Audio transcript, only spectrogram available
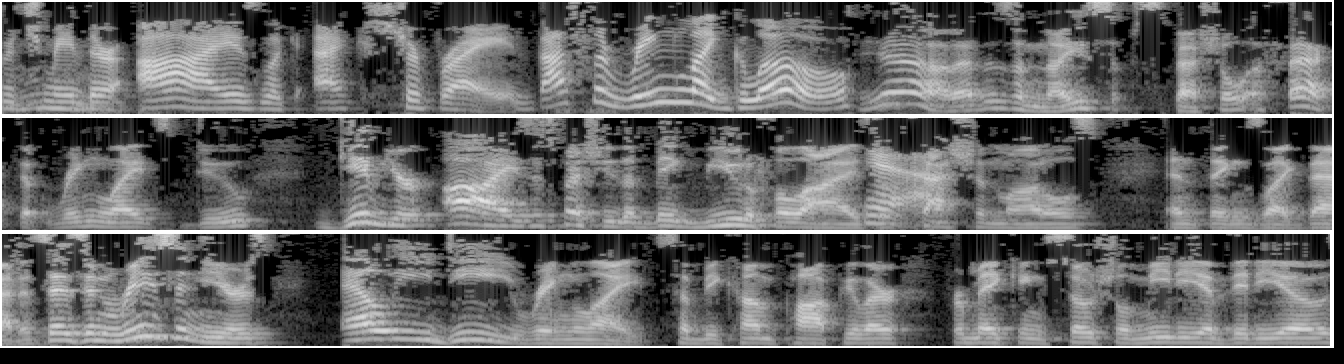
which made their mm. eyes look extra bright. That's the ring light glow. Yeah, that is a nice special effect that ring lights do give your eyes, especially the big, beautiful eyes Yeah. of fashion models and things like that. It says in recent years, LED ring lights have become popular for making social media videos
